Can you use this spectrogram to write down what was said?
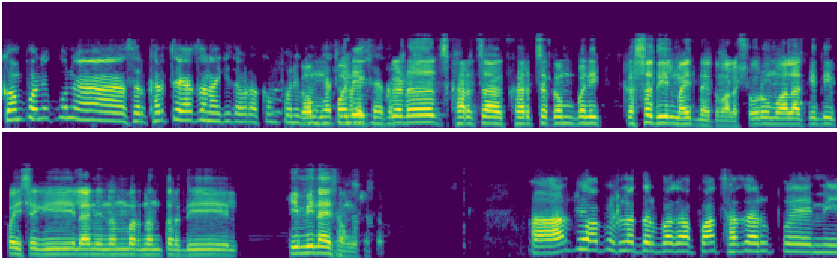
कंपनी कोण सर खर्च याचा नाही की तेवढा कंपनी कोण घ्यायचं म्हणायचं आता. कंपनीकडंच खर्च खर्च कंपनी कसं देईल माहीत नाही तुम्हाला. शोरूमवाला किती पैसे घेईल आणि नंबर नंतर देईल, हे मी नाही सांगू शकत. आर-टी ऑफिसला तर बघा ₹5000 मी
